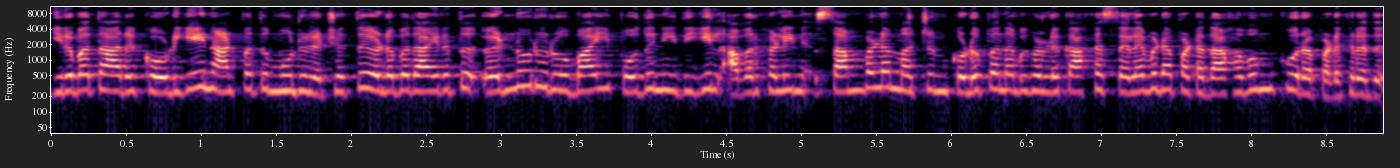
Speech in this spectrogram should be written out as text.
இருபத்தாறு கோடியே நாற்பத்தி மூன்று லட்சத்து எழுபதாயிரத்து எண்ணூறு ரூபாய் பொது நிதியில் அவர்களின் சம்பளம் மற்றும் கொடுப்பனவுகளுக்காக செலவிடப்பட்டதாகவும் கூறப்படுகிறது.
